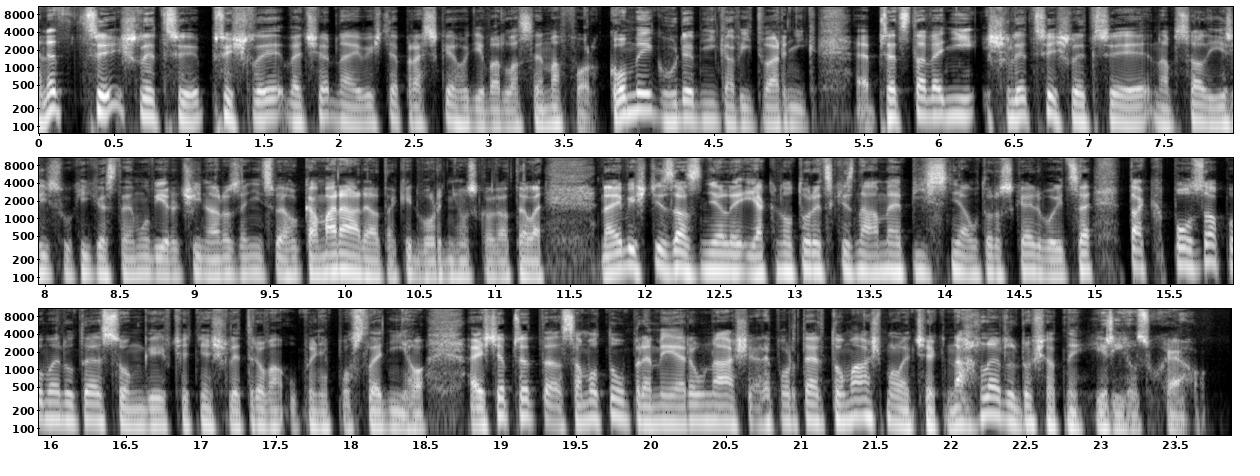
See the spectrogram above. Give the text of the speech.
Hned tři šli tři, přišli večer na jeviště Pražského divadla Semafor. Komik, hudebník a výtvarník. Představení Šli tři, šli tři napsal Jiří Suchý ke stému výročí narození svého kamaráda, taky dvorního skladatele. Na jevišti zazněly jak notoricky známé písně autorské dvojice, tak pozapomenuté songy, včetně Šlitrova úplně posledního. A ještě před samotnou premiérou náš reportér Tomáš Maleček nahlédl do šatny Jiřího Suchého.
